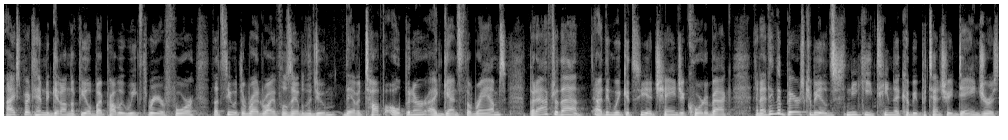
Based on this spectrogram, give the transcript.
I expect him to get on the field by probably week three or four. Let's see what the Red Rifles able to do. They have a tough opener against the Rams, but after that, I think we could see a change at quarterback. And I think the Bears could be a sneaky team that could be potentially dangerous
